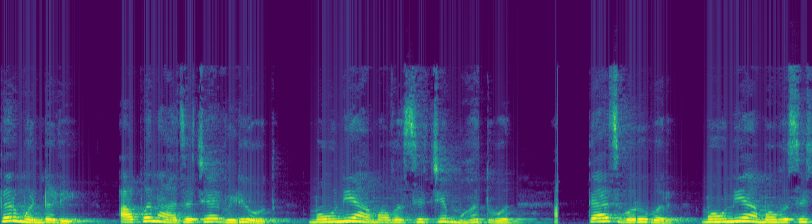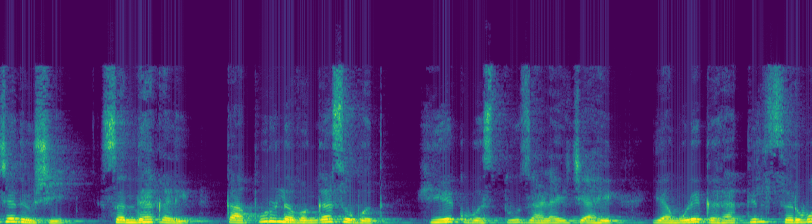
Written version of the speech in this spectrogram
तर मंडळी आपण आजच्या व्हिडिओत मौनी अमावस्येचे महत्त्व त्याचबरोबर मौनी अमावस्येच्या दिवशी संध्याकाळी कापूर लवंगासोबत ही एक वस्तू जाळायची आहे. यामुळे घरातील सर्व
